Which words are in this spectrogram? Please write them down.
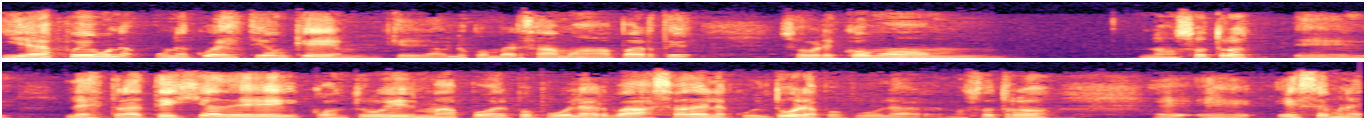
Y después una, una cuestión que, que lo conversábamos aparte sobre cómo nosotros, eh, la estrategia de construir más poder popular basada en la cultura popular. Nosotros, eh, eh, esa es una,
